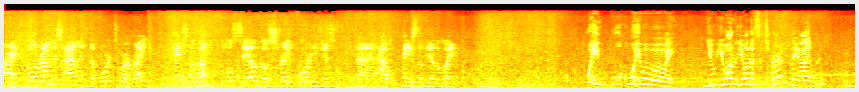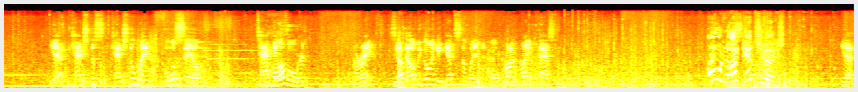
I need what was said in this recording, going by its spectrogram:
All right, go around this island, the fort to our right, catch the Uh-huh. wind, full sail, go straight forward, and just try to outpace them the other way. Wait, wait, wait, wait, wait. You, you want, you want us to turn the island? Yeah, catch the catch the wind, full sail, tack Uh-huh. it forward. All right. See, Yep. they'll be going against the wind, and we'll run right past them. Oh no, I get you actually. Yeah.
